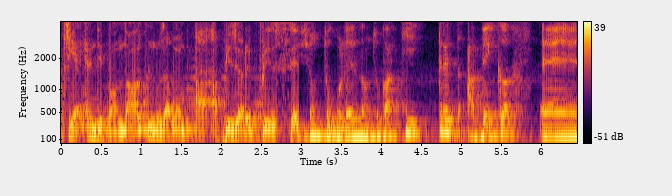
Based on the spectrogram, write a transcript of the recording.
qui est indépendante. Nous avons à, plusieurs reprises cette togolaise en tout cas qui traite avec euh,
